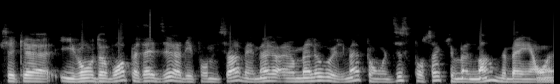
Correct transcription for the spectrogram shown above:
c'est qu'ils vont devoir peut-être dire à des fournisseurs, mal- malheureusement, ton 10% que tu me demandes, ben on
